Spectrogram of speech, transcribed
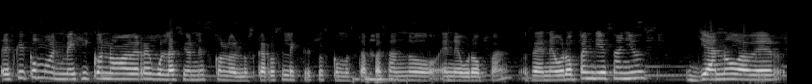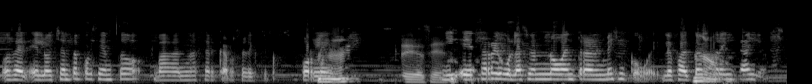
Es que como en México no va a haber regulaciones con los carros eléctricos como está pasando en Europa. O sea, en Europa en 10 años ya no va a haber, o sea, el 80% van a ser carros eléctricos, por ley. Y esa regulación no va a entrar en México, güey. Le faltan 30 años.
